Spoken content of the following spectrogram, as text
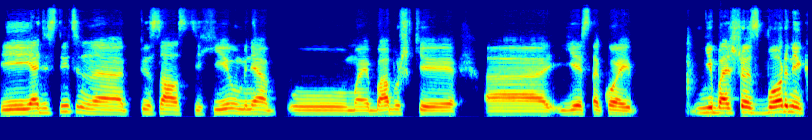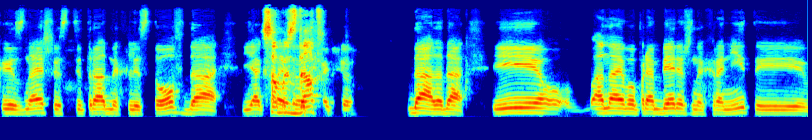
И я действительно писал стихи. У меня, у моей бабушки э, есть такой небольшой сборник из, знаешь, из тетрадных листов, да. Я, кстати, Сам издат? Хочу... Да, да, да. И она его прям бережно хранит, и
